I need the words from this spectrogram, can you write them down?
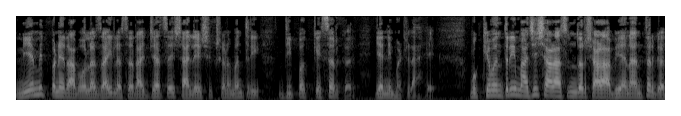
नियमितपणे राबवला जाईल असं राज्याचे शालेय शिक्षण मंत्री दीपक केसरकर यांनी म्हटलं आहे. मुख्यमंत्री माझी शाळा सुंदर शाळा अभियानांतर्गत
